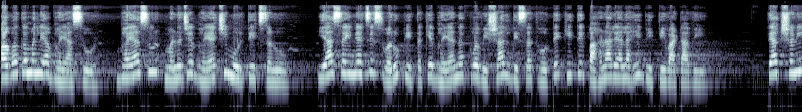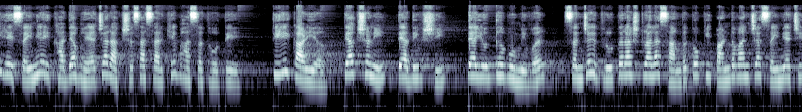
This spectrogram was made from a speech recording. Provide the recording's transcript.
अवगमल्या भयासूर. भयासूर म्हणजे भयाची मूर्ती जणू या सैन्याचे स्वरूप इतके भयानक व विशाल दिसत होते की ते पाहणाऱ्यालाही भीती वाटावी. त्या क्षणी हे सैन्य एखाद्या भयाच्या राक्षसासारखे भासत होते. ती काळ्य त्या क्षणी त्या दिवशी त्या युद्धभूमीवर संजय धृतराष्ट्राला सांगतो की पांडवांच्या सैन्याची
